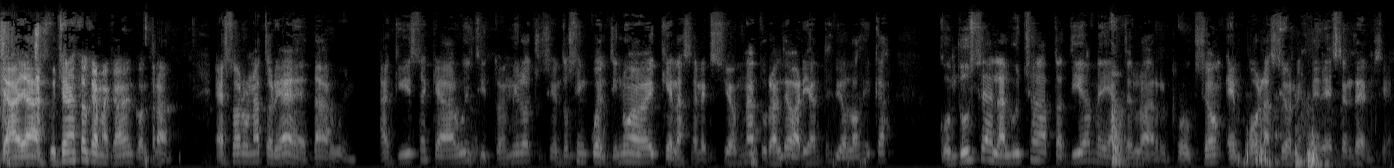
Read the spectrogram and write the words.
Ya, ya, escuchen esto que me acabo de encontrar. Es sobre una teoría de Darwin. Aquí dice que Darwin citó en 1859 que la selección natural de variantes biológicas conduce a la lucha adaptativa mediante la reproducción en poblaciones de descendencia.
